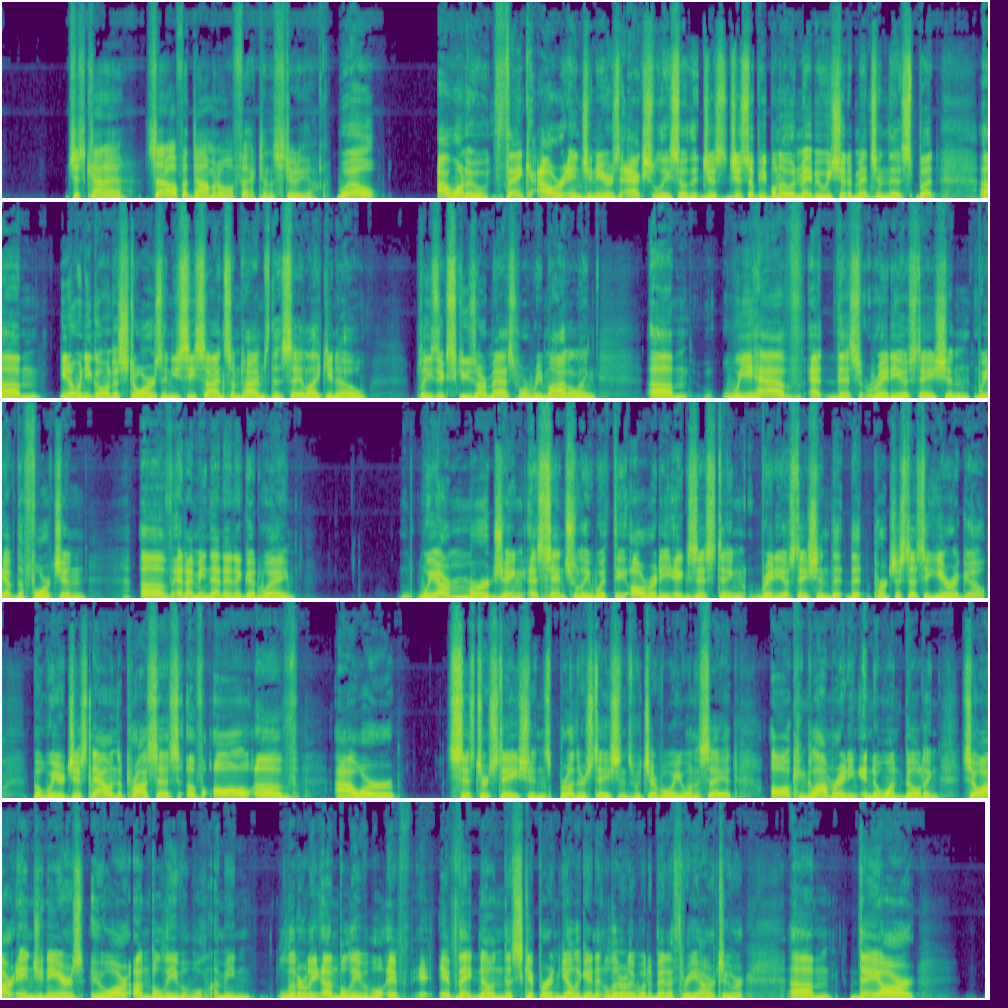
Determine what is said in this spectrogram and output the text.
just kind of set off a domino effect in the studio. Well, I want to thank our engineers actually, so that just just so people know, and maybe we should have mentioned this, but um, you know when you go into stores and you see signs sometimes that say like you know, please excuse our mess, we're remodeling. Um, we have at this radio station, we have the fortune of, and I mean that in a good way. We are merging essentially with the already existing radio station that that purchased us a year ago, but we are just now in the process of all of our sister stations, brother stations, whichever way you want to say it, all conglomerating into one building. So our engineers, who are unbelievable, I mean, literally unbelievable. If if they'd known the skipper and Gilligan, it literally would have been a three hour tour. Um, they are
